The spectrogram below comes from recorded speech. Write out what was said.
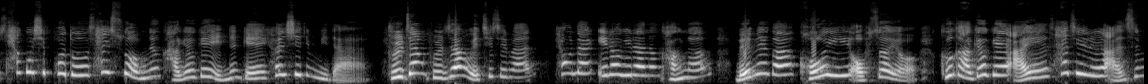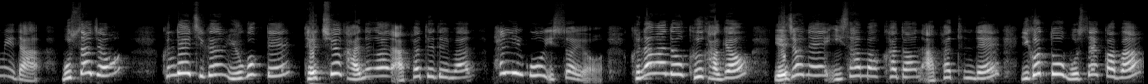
사고 싶어도 살 수 없는 가격에 있는 게 현실입니다. 불장 불장 외치지만 평당 1억이라는 강남 매매가 거의 없어요. 그 가격에 아예 사지를 않습니다. 못 사죠? 근데 지금 6억대 대출 가능한 아파트들만 팔리고 있어요. 그나마도 그 가격 예전에 2, 3억 하던 아파트인데 이것도 못 살까봐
